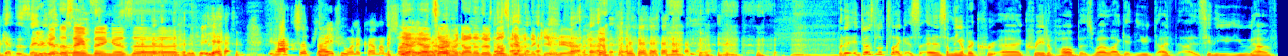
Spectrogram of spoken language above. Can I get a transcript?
get the same. you get the same everyone thing as. Uh... yeah, you have to apply if you want to come. I'm sorry. yeah, yeah. I'm sorry, Madonna. There's no skipping the queue here. But it, it does look like it's, uh, something of a cr- uh, creative hub as well. Like it, you, I, I see that you, you have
